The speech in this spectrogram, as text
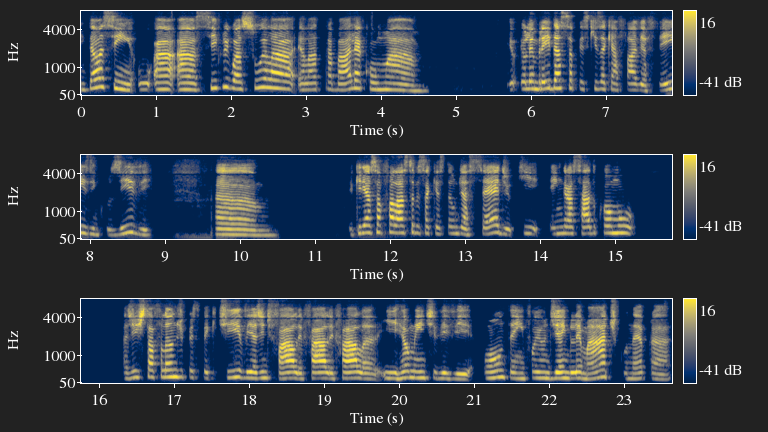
então, assim, o, a, a Ciclo Iguaçu, ela, ela trabalha com uma... Eu, eu lembrei dessa pesquisa que a Flávia fez, inclusive, eu queria só falar sobre essa questão de assédio, que é engraçado como a gente está falando de perspectiva e a gente fala e fala e fala, e realmente, Vivi, ontem foi um dia emblemático, né, para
